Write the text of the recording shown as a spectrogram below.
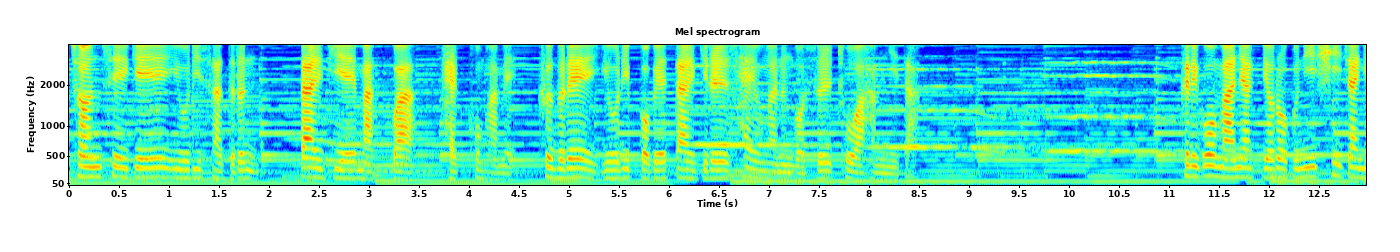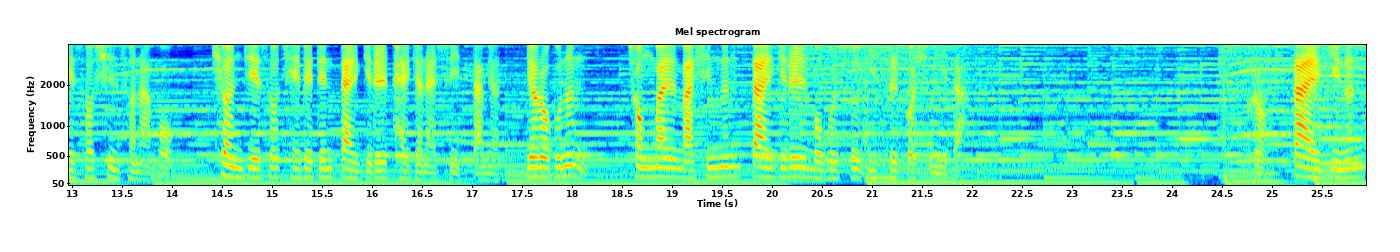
전 세계의 요리사들은 딸기의 맛과 달콤함에 그들의 요리법에 딸기를 사용하는 것을 좋아합니다. 그리고 만약 여러분이 시장에서 신선하고 현지에서 재배된 딸기를 발견할 수 있다면 여러분은 정말 맛있는 딸기를 먹을 수 있을 것입니다. 그럼 딸기는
